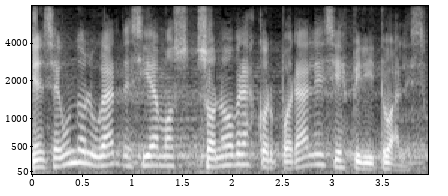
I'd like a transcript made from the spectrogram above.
En segundo lugar, decíamos, son obras corporales y espirituales.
